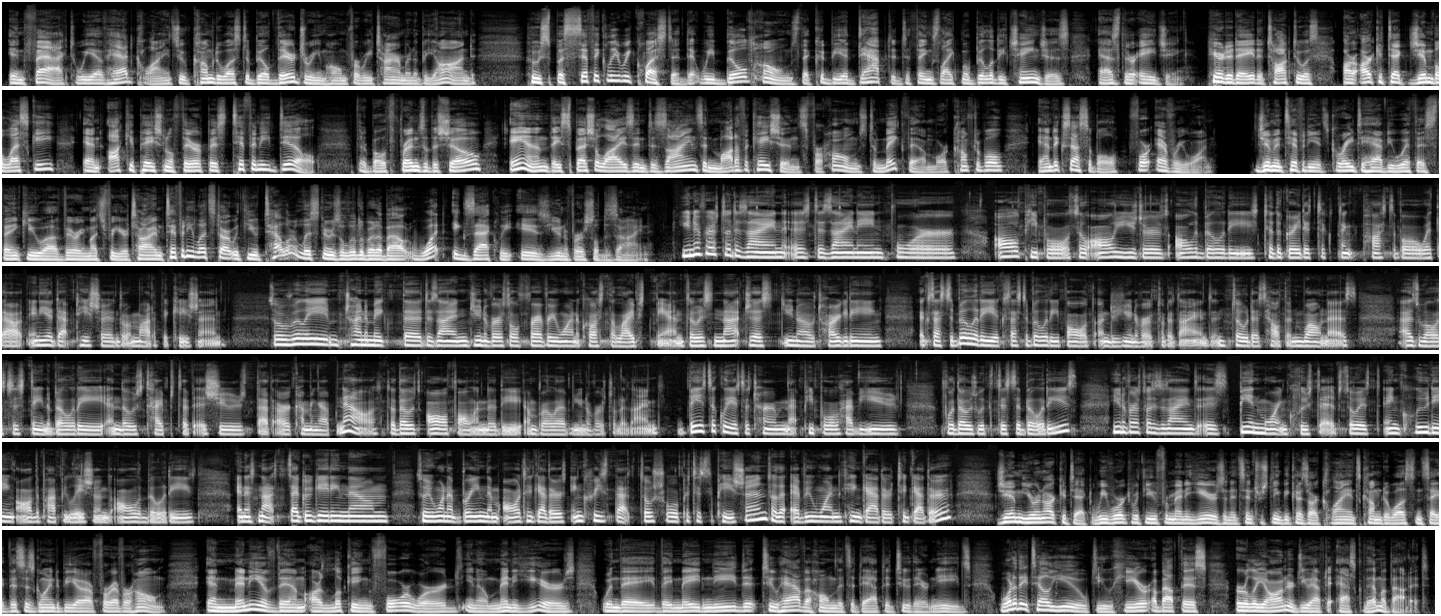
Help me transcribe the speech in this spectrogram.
In fact, we have had clients who've come to us to build their dream home for retirement and beyond who specifically requested that we build homes that could be adapted to things like mobility changes as they're aging. Here today to talk to us are architect Jim Bileski and occupational therapist Tiffany Dill. They're both friends of the show, and they specialize in designs and modifications for homes to make them more comfortable and accessible for everyone. Jim and Tiffany, it's great to have you with us. Thank you uh, very much for your time. Tiffany, let's start with you. Tell our listeners a little bit about what exactly is universal design. Universal design is designing for all people, so all users, all abilities to the greatest extent possible without any adaptations or modification. So really trying to make the designs universal for everyone across the lifespan. So it's not just, you know, targeting accessibility. Accessibility falls under universal designs and so does health and wellness as well as sustainability and those types of issues that are coming up now. So those all fall under the umbrella of universal designs. Basically, it's a term that people have used for those with disabilities. Universal designs is being more inclusive. So it's including all the populations, all abilities, and it's not segregating them. So we want to bring them all together, increase that social participation so that everyone can gather together. Jim, you're an architect. We've worked with you for many years, and it's interesting because our clients come to us and say, This is going to be our forever home. And many of them are looking forward, you know, many years when they, they may need to have a home that's adapted to their needs. What do they tell you? Do you hear about this early on, or do you have to ask them about it?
